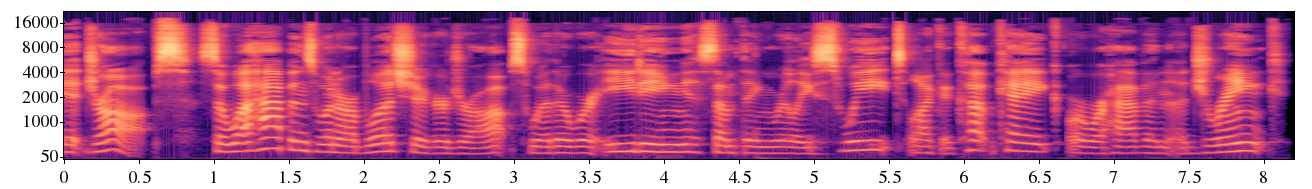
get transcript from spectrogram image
it drops. So, what happens when our blood sugar drops, whether we're eating something really sweet like a cupcake or we're having a drink,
